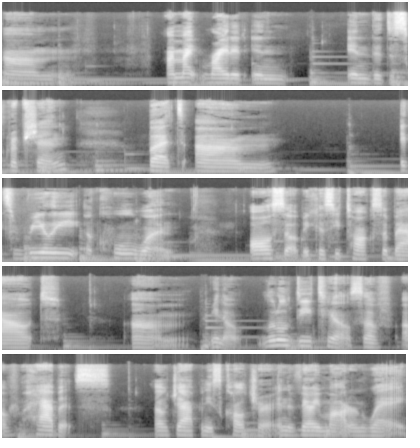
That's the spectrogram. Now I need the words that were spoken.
Um, I might write it in in the description, but um, it's really a cool one also because he talks about um, you know little details of, of habits of japanese culture in a very modern way.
